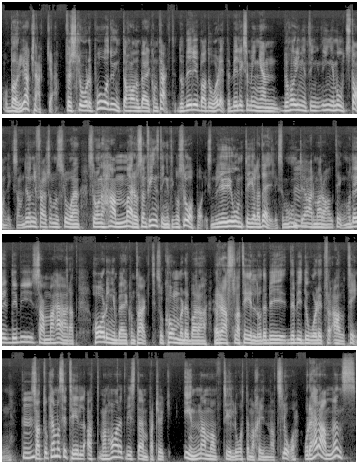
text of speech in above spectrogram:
och börja knacka. För slår du på och du inte har någon bergkontakt, då blir det ju bara dåligt. Det blir liksom ingen, du har ingenting, ingen motstånd liksom. Det är ungefär som att slå en, slå en hammare och sen finns det ingenting att slå på. Liksom. Det gör ju ont i hela dig, liksom. ont i armar och allting. Och det, det blir ju samma här, att har du ingen bergkontakt så kommer det bara rassla till och det blir, det blir dåligt för allting. Så att då kan man se till att man har ett visst dämpartryck innan man tillåter maskinen att slå. Och det här används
